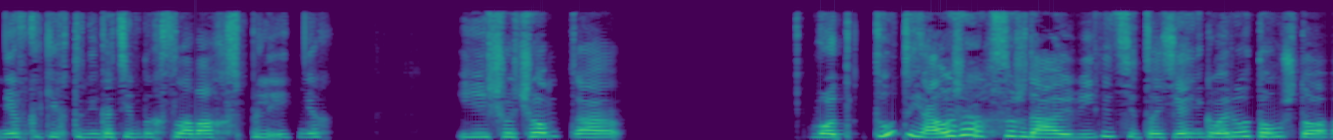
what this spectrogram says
не в каких-то негативных словах, сплетнях и еще чем-то. Вот тут я уже осуждаю, видите, то есть я не говорю о том, что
